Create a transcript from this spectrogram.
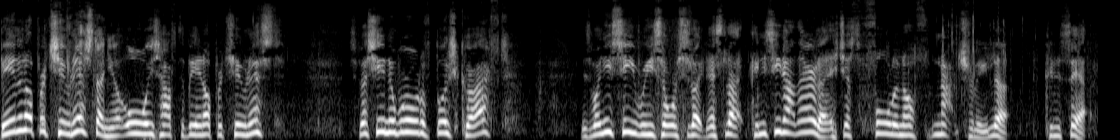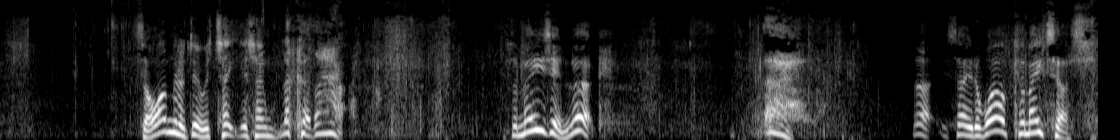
being an opportunist, and you always have to be an opportunist, especially in the world of bushcraft, is when you see resources like this, look, can you see that there? Look, it's just falling off naturally, look, can you see it? So all I'm going to do is take this home, look at that. It's amazing, look. Ah. Look, so the wild clematis,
